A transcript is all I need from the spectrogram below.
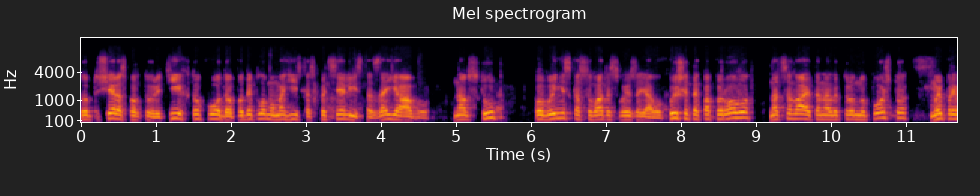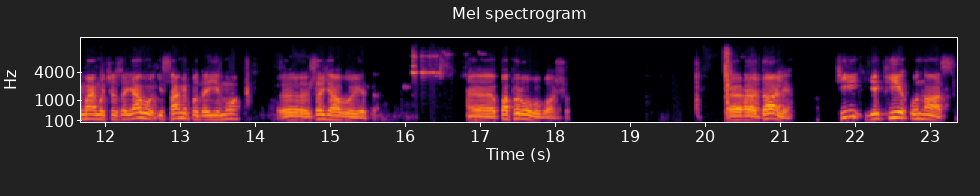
Тобто, ще раз повторю, ті, хто подав по диплому магістра спеціаліста заяву на вступ, повинні скасувати свою заяву. Пишете паперово, надсилаєте на електронну пошту. Ми приймаємо цю заяву і самі подаємо е, заяву е, паперову вашу. Е, далі. Ті, які у нас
